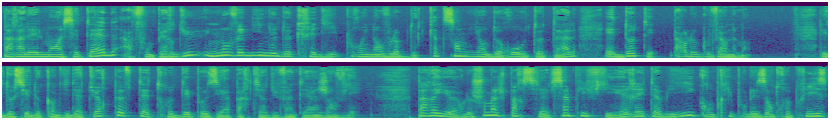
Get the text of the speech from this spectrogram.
Parallèlement à cette aide à fonds perdu, une nouvelle ligne de crédit pour une enveloppe de 400 millions d'euros au total est dotée par le gouvernement. Les dossiers de candidature peuvent être déposés à partir du 21 janvier. Par ailleurs, le chômage partiel simplifié est rétabli, y compris pour les entreprises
